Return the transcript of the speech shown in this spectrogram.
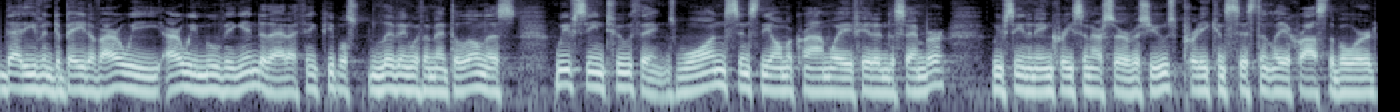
that even debate of are we are we moving into that? I think people living with a mental illness, we've seen two things. One, since the Omicron wave hit in December, we've seen an increase in our service use pretty consistently across the board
